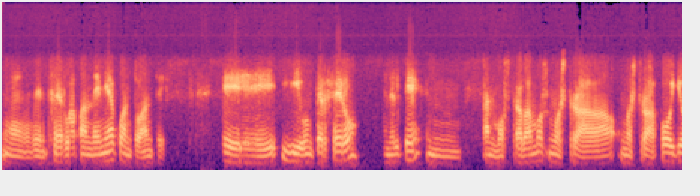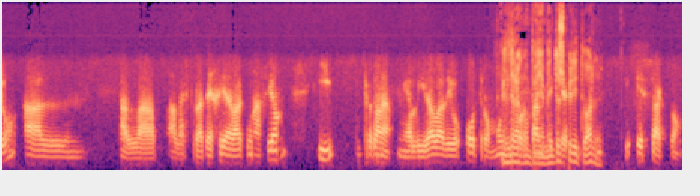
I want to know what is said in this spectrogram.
eh, vencer la pandemia cuanto antes. Eh, y un tercero en el que mm, mostrábamos nuestra, nuestro apoyo al, a, la, a la estrategia de vacunación y, perdona, me olvidaba de otro muy el del importante acompañamiento que espiritual. Exacto,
